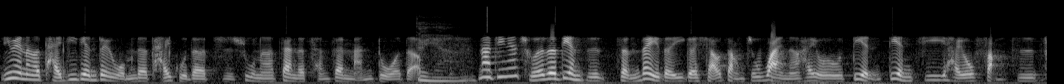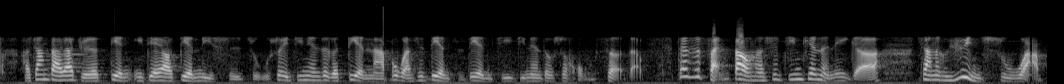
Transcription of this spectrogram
因为那个台积电对我们的台股的指数呢占的成分蛮多的。对呀。那今天除了这电子整类的一个小涨之外呢，还有电电机，还有纺织，好像大家觉得电一定要电力十足，所以今天这个电呐，不管是电子电机，今天都是红色的。但是反倒呢，是今天的那个像那个运输啊。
